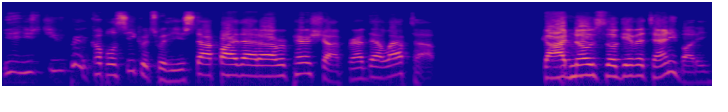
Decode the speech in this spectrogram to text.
You, you, you bring a couple of secrets with you. You stop by that uh, repair shop, grab that laptop. God knows they'll give it to anybody.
